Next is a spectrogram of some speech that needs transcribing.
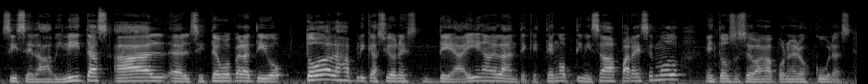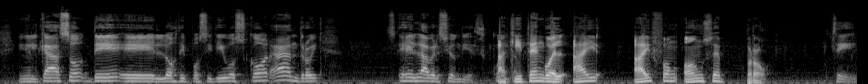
si se la habilitas al, al sistema operativo, todas las aplicaciones de ahí en adelante que estén optimizadas para ese modo, entonces se van a poner oscuras. En el caso de eh, los dispositivos con Android, es la versión 10. Cuéntame. Aquí tengo el iPhone 11 Pro, Sí,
